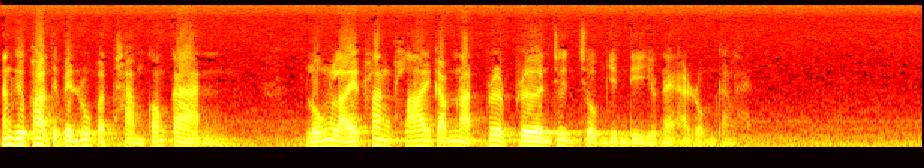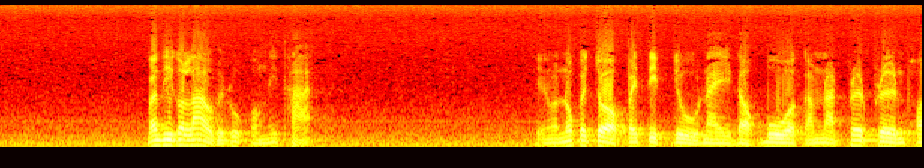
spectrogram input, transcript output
นั่นคือภาพที่เป็นรูปธรรมของการหลงไหลคลั่งคล้ายกำหนัดเพลิดเพลินชื่นชมยินดีอยู่ในอารมณ์ทั้งหลาย บางทีก็เล่าเป็นรูปของนิทาน เห็นว่านกกระจอกไปติดอยู่ในดอกบัวกำนัดเพลิดเพลินพอ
